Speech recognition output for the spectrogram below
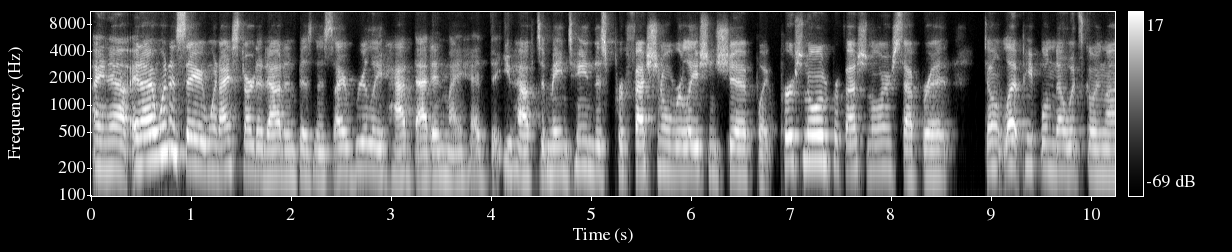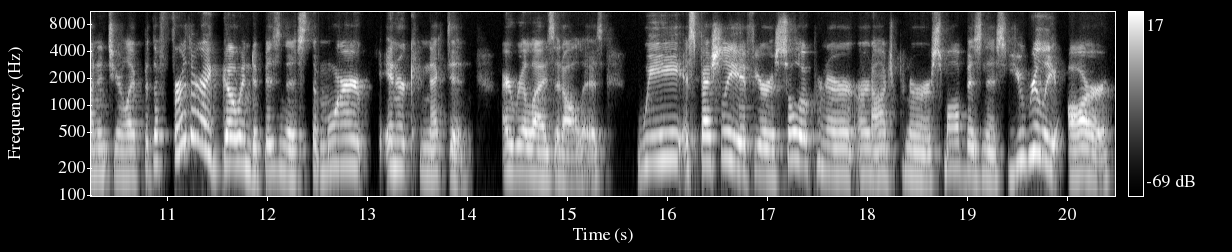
I know. And I want to say, when I started out in business, I really had that in my head that you have to maintain this professional relationship, like personal and professional are separate. Don't let people know what's going on into your life. But the further I go into business, the more interconnected I realize it all is. We, especially if you're a solopreneur or an entrepreneur or small business, you really are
